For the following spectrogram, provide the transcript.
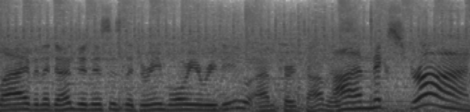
live in the dungeon. This is the Dream Warrior Review. I'm Kurt Thomas. I'm Mick Strawn.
